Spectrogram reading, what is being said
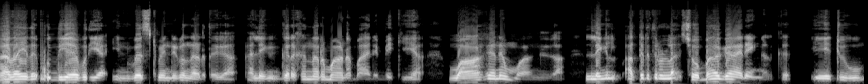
അതായത് പുതിയ പുതിയ ഇൻവെസ്റ്റ്മെന്റുകൾ നടത്തുക അല്ലെങ്കിൽ ഗൃഹനിർമ്മാണം ആരംഭിക്കുക വാഹനം വാങ്ങുക അല്ലെങ്കിൽ അത്തരത്തിലുള്ള ശുഭകാര്യങ്ങൾക്ക് ഏറ്റവും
